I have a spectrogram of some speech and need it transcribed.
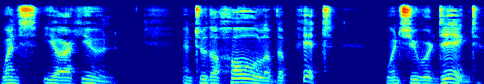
whence ye are hewn, and to the hole of the pit whence you were digged.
